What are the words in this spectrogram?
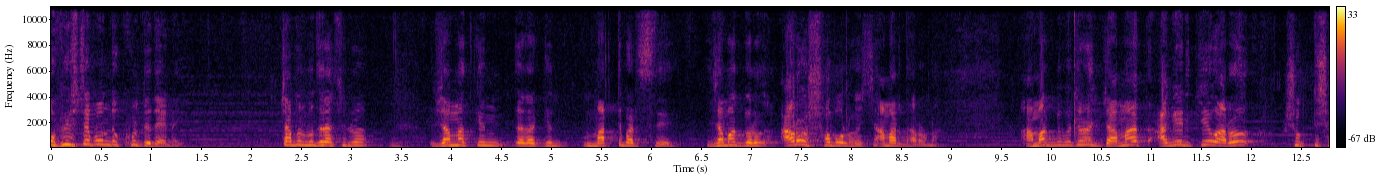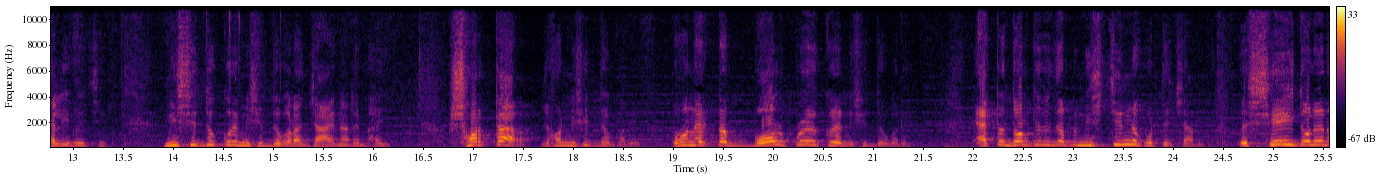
অফিসটা বন্ধ খুলতে দেয় নাই। চাপের মধ্যে রাখছিল? জামাতকে তারা কি মারতে পারছে। জামাত বরং আরও সবল হয়েছে আমার ধারণা। আমার বিবেচনায় জামাত আগের চেয়েও আরও শক্তিশালী হয়েছে। নিষিদ্ধ করে নিষিদ্ধ করা যায় না রে ভাই। সরকার যখন নিষিদ্ধ করে, তখন একটা বল প্রয়োগ করে নিষিদ্ধ করে। একটা দলকে যদি আপনি নিশ্চিহ্ন করতে চান সেই দলের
